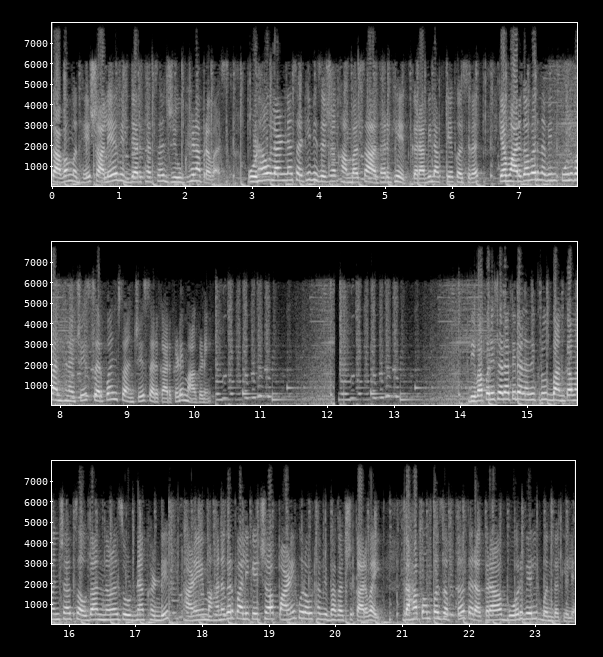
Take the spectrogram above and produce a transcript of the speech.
गावामध्ये शालेय विद्यार्थ्याचा जीवघेणा प्रवास. ओढा ओलांडण्यासाठी विजेच्या खांबाचा आधार घेत करावी लागते कसरत. या मार्गावर नवीन पूल बांधण्याची सरपंचांची सरकारकडे मागणी. दिवा परिसरातील अनधिकृत बांधकामांच्या चौदा नळ जोडण्या खंडित ठाणे महानगरपालिकेच्या पाणी पुरवठा विभागाची कारवाई दहा पंप जप्त तर अकरा बोरवेल बंद केल्या.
